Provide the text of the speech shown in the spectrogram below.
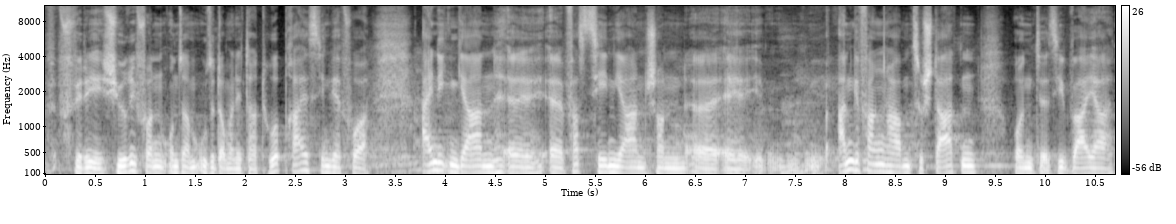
für die Jury von unserem Usedomer Literaturpreis, den wir vor einigen Jahren äh, äh fast zehn Jahren schon äh, äh, angefangen haben zu starten. Und äh, sie war ja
